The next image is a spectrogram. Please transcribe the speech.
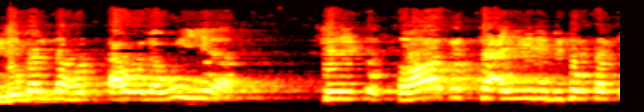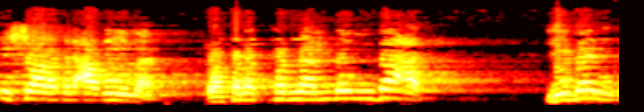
لمن له الأولوية في إطلاق التعيين بتلك الإشارة العظيمة. وتنكرنا من بعد لمن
